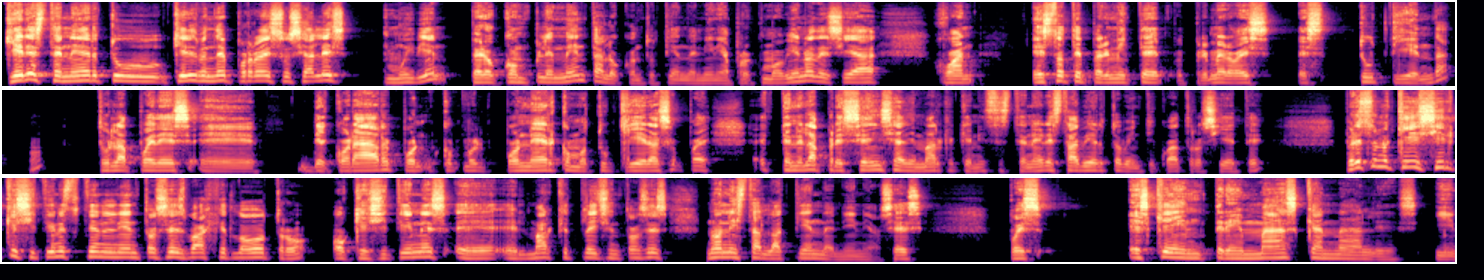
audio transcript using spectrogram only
¿Quieres tener tu, quieres vender por redes sociales? Muy bien, pero complementalo con tu tienda en línea, porque como bien lo decía Juan, esto te permite, pues primero es, es tu tienda, ¿no? Tú la puedes eh, decorar, poner como tú quieras, eh, tener la presencia de marca que necesites tener, está abierto 24/7, pero eso no quiere decir que si tienes tu tienda en línea, entonces bajes lo otro, o que si tienes eh, el marketplace, entonces no necesitas la tienda en línea, o sea, es, pues es que entre más canales y,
